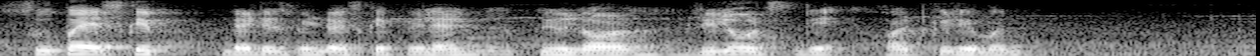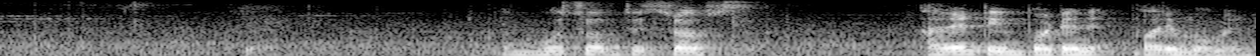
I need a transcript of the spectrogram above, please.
super escape that is window escape will help you reloads the hotkey daemon most of the stuffs aren't important for a moment.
